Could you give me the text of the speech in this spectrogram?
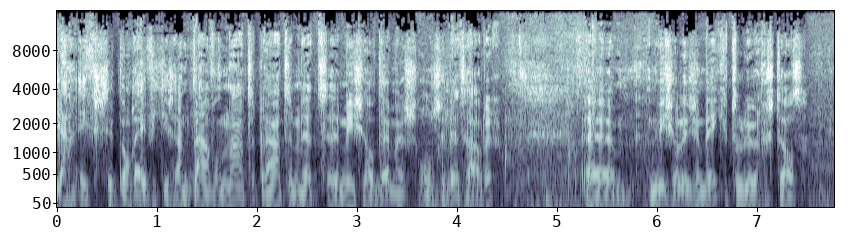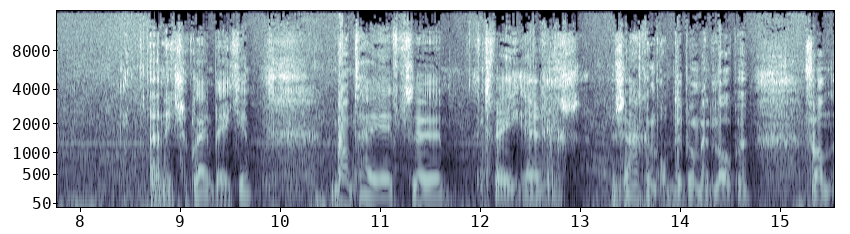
Ja, ik zit nog eventjes aan tafel na te praten met eh, Michel Demmers, onze wethouder. Eh, Michel is een beetje teleurgesteld. En niet zo'n klein beetje. Want hij heeft eh, twee rechtszaken op dit moment lopen. Van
